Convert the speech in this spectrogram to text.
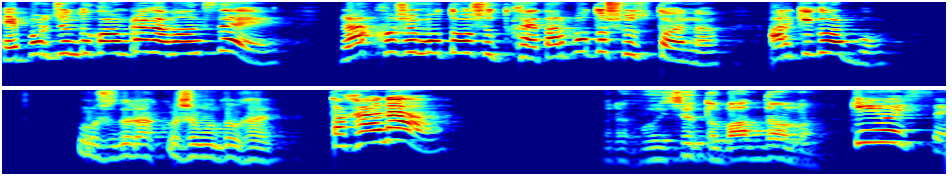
এ পর্যন্ত কম টাকা ভাঙছে? রাক্ষসের মতো ওষুধ খায় তারপর তো সুস্থ হয় না। আর কি করব? ওষুধ রাক্ষসের মতো খায়। তো খায় না? ওটা হয়েছে তো বাদ দাও না। কি হয়েছে?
